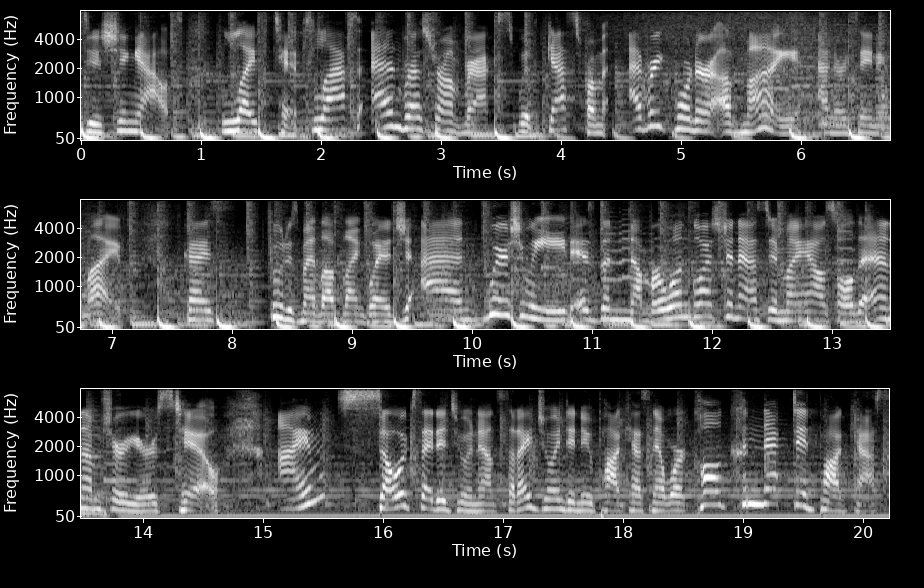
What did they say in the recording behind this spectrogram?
dishing out life tips, laughs, and restaurant racks with guests from every corner of my entertaining life. Guys, Food is my love language, and where should we eat is the number one question asked in my household, and I'm sure yours too. I'm so excited to announce that I joined a new podcast network called Connected Podcasts,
